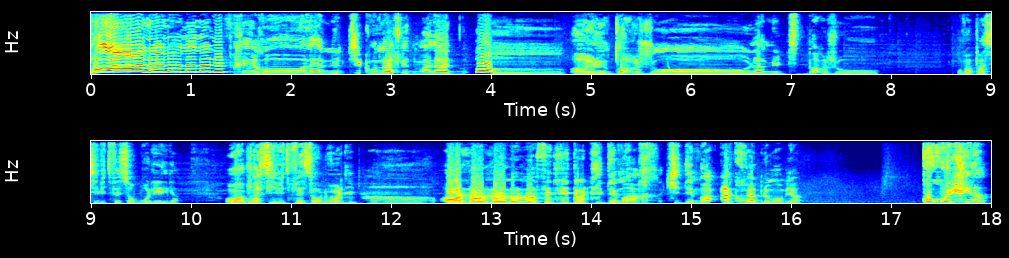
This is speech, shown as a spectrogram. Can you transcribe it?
Oh là là là là les frérots La multi qu'on a fait de malade Oh, oh le Barjo La multi de Barjo On va passer vite fait sur Broly les gars. On va passer vite fait sur Broly. Oh là là là là Cette vidéo qui démarre, qui démarre incroyablement bien. Goku et Krillin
